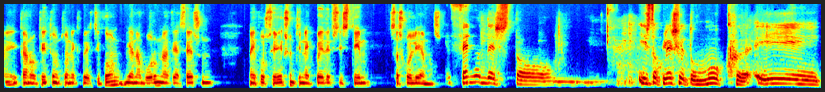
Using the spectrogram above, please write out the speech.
ικανοτήτων των εκπαιδευτικών για να μπορούν να διαθέσουν, να υποστηρίξουν την εκπαίδευση STEAM στα σχολεία μας. Φαίνονται στο, ή στο πλαίσιο του MOOC ή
